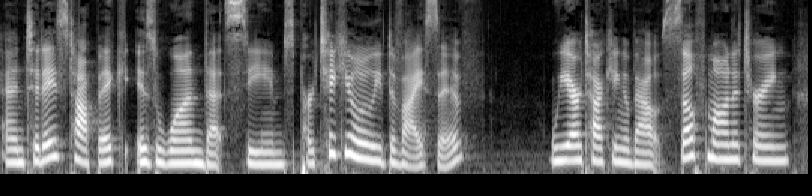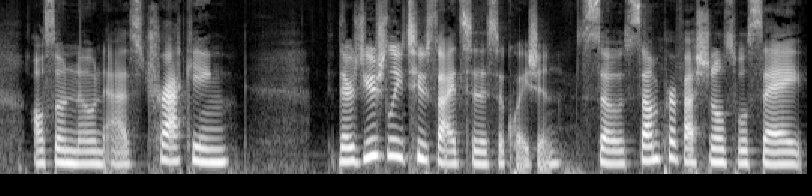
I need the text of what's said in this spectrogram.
And today's topic is one that seems particularly divisive. We are talking about self monitoring, also known as tracking, there's usually two sides to this equation. So, some professionals will say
